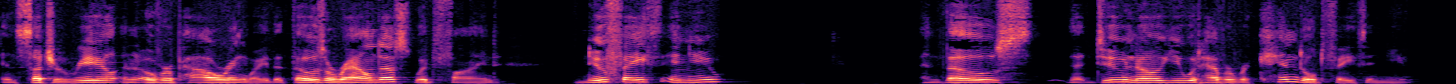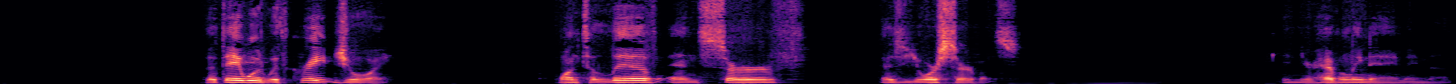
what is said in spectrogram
in such a real and overpowering way that those around us would find new faith in you and those that do know you would have a rekindled faith in you, that they would, with great joy, want to live and serve as your servants. In your heavenly name, amen.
